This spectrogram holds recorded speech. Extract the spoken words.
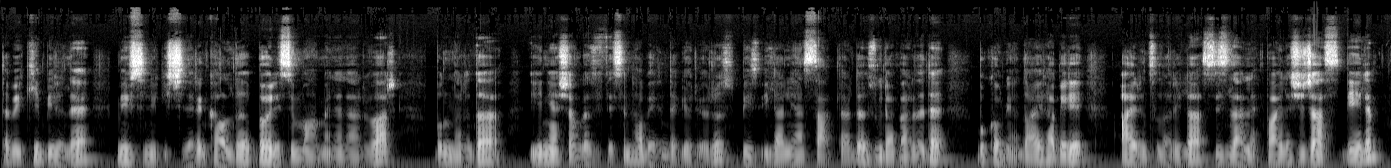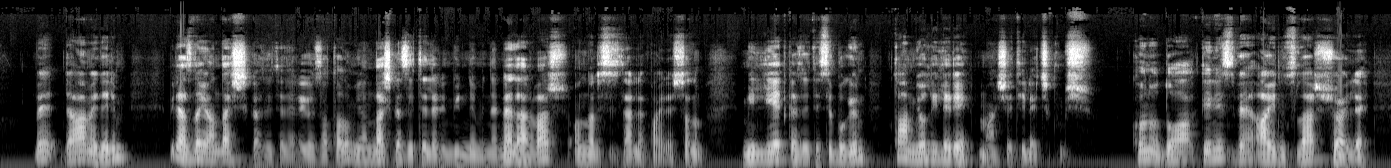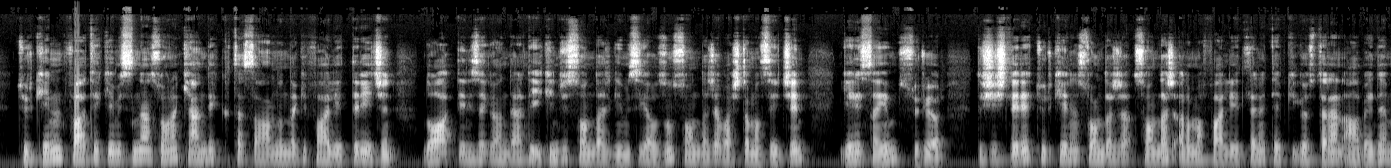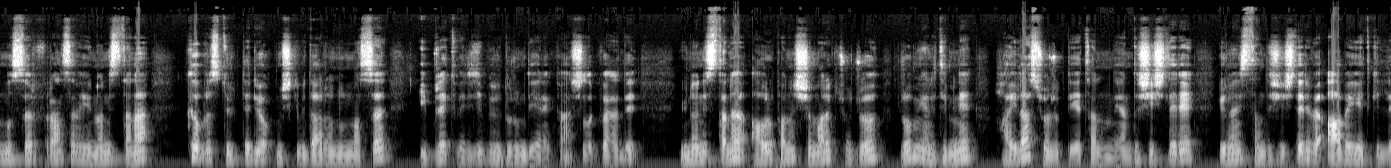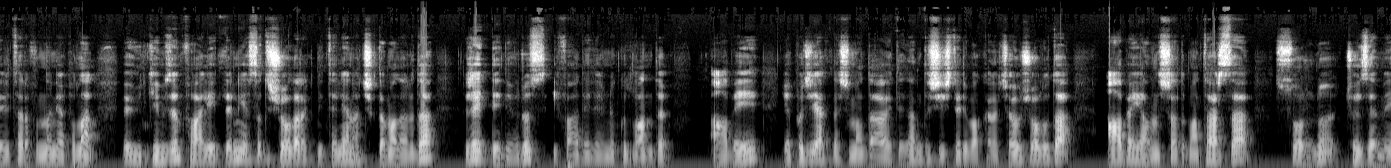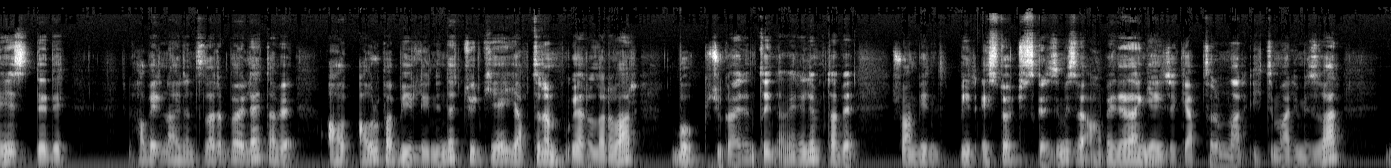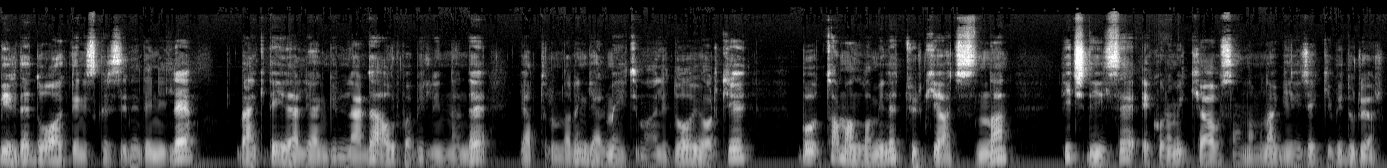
Tabii ki bir de mevsimlik işçilerin kaldığı böylesi muameleler var. Bunları da Yeni Yaşam gazetesinin haberinde görüyoruz. Biz ilerleyen saatlerde Özgür Haber'de de bu konuya dair haberi ayrıntılarıyla sizlerle paylaşacağız diyelim ve devam edelim. Biraz da yandaş gazetelere göz atalım. Yandaş gazetelerin gündeminde neler var onları sizlerle paylaşalım. Milliyet gazetesi bugün tam yol ileri manşetiyle çıkmış. Konu Doğu Akdeniz ve ayrıntılar şöyle. Türkiye'nin Fatih gemisinden sonra kendi kıta sahanlığındaki faaliyetleri için Doğu Akdeniz'e gönderdiği ikinci sondaj gemisi Yavuz'un sondaja başlaması için geri sayım sürüyor. Dışişleri Türkiye'nin sondaja, sondaj arama faaliyetlerine tepki gösteren ABD, Mısır, Fransa ve Yunanistan'a Kıbrıs Türkleri yokmuş gibi davranılması ibret verici bir durum diyerek karşılık verdi. Yunanistan'ı Avrupa'nın şımarık çocuğu, Rum yönetimini haylaz çocuk diye tanımlayan dışişleri, Yunanistan dışişleri ve AB yetkilileri tarafından yapılan ve ülkemizin faaliyetlerini yasa dışı olarak niteleyen açıklamaları da reddediyoruz ifadelerini kullandı. AB'yi yapıcı yaklaşıma davet eden Dışişleri Bakanı Çavuşoğlu da AB yanlış adım atarsa sorunu çözemeyiz dedi. Haberin ayrıntıları böyle tabi Avrupa Birliği'nin de Türkiye'ye yaptırım uyarıları var. Bu küçük ayrıntıyı da verelim. Tabi şu an bir, bir S-400 krizimiz ve ABD'den gelecek yaptırımlar ihtimalimiz var. Bir de Doğu Akdeniz krizi nedeniyle belki de ilerleyen günlerde Avrupa Birliği'nden de yaptırımların gelme ihtimali doğuyor ki bu tam anlamıyla Türkiye açısından hiç değilse ekonomik kabus anlamına gelecek gibi duruyor.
